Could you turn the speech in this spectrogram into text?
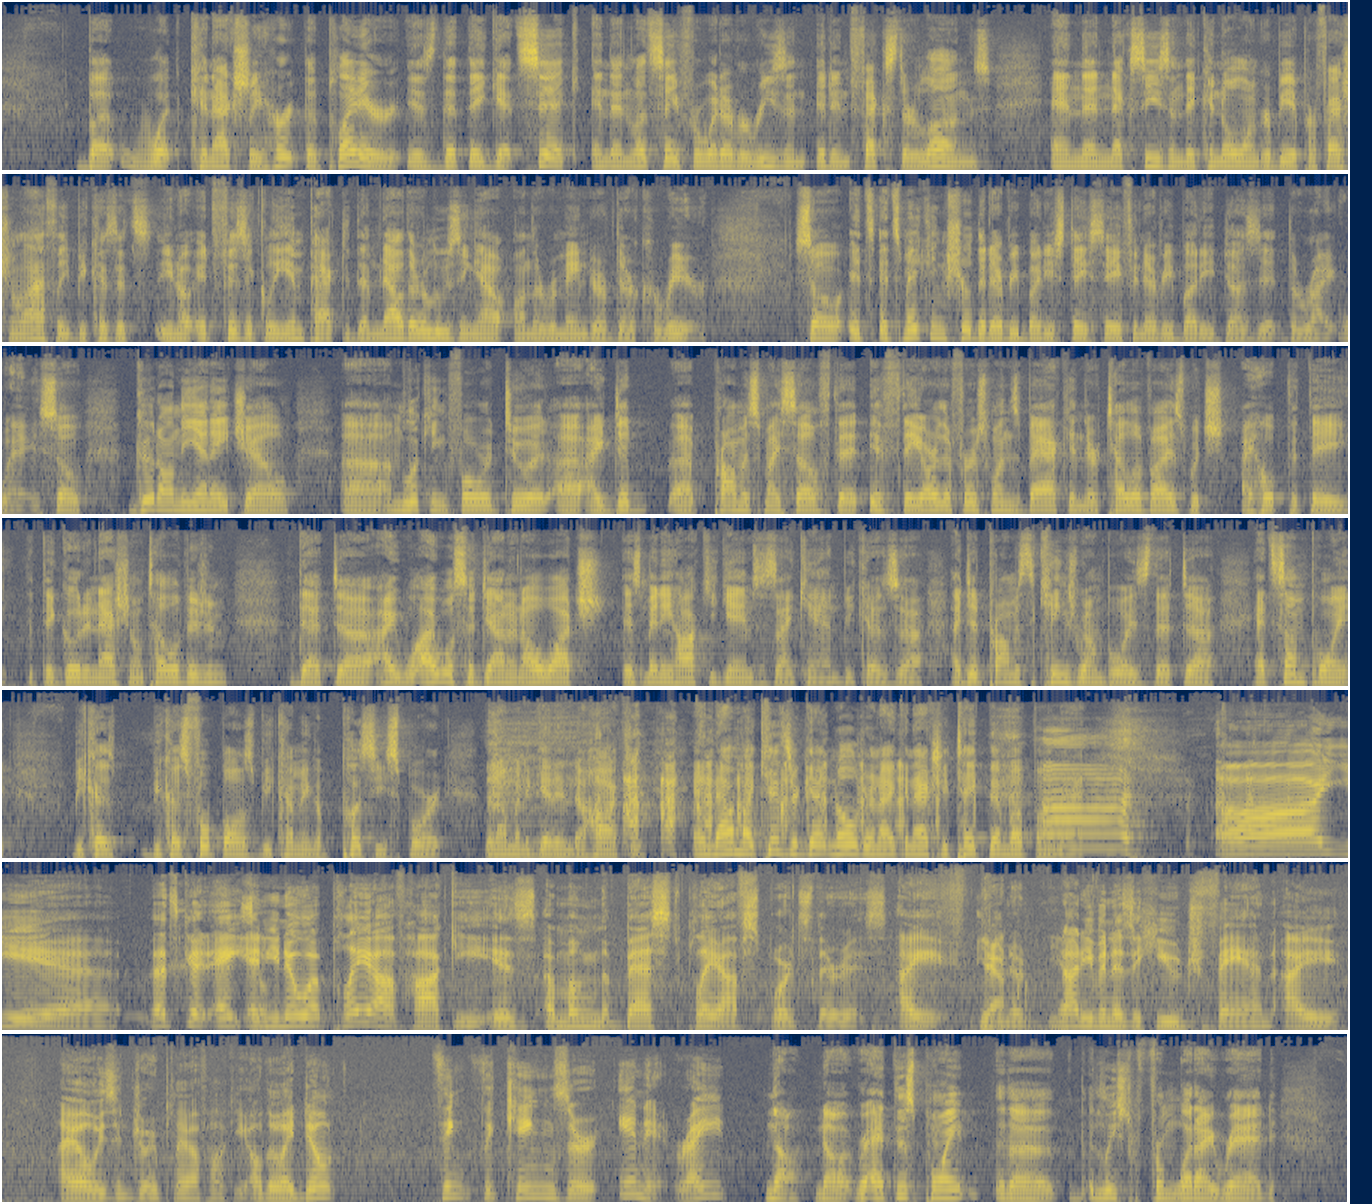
But what can actually hurt the player is that they get sick, and then let's say for whatever reason it infects their lungs, and then next season they can no longer be a professional athlete because it's you know it physically impacted them. Now they're losing out on the remainder of their career. So it's it's making sure that everybody stays safe and everybody does it the right way. So good on the NHL. Uh, I'm looking forward to it. Uh, I did uh, promise myself that if they are the first ones back and they're televised, which I hope that they that they go to national television, that uh, I will I will sit down and I'll watch as many hockey games as I can because uh, I did promise the Kings Run boys that uh, at some point because because football is becoming a pussy sport, then I'm going to get into hockey. And now my kids are getting older, and I can actually take them up on that. Oh yeah, that's good. Hey, and you know what? Playoff hockey is among the best playoff sports there is. I, Yeah. you know, not even as a huge fan, I, I always enjoy playoff hockey. Although I don't think the Kings are in it, right? No, no. At this point, the at least from what I read,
